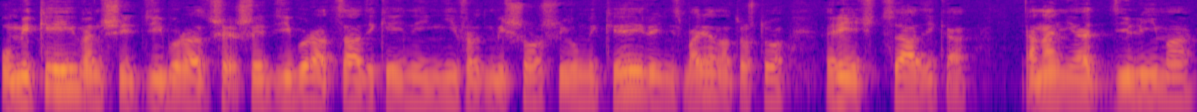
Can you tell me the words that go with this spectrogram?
У Микей ван шедибура цадикейный нифрат мишорши у Микейра, несмотря на то, что речь цадика, она неотделима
